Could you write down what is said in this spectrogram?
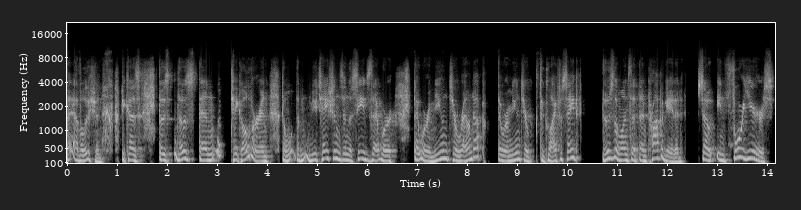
evolution, because those those then take over, and the the mutations in the seeds that were that were immune to Roundup, that were immune to, to glyphosate, those are the ones that then propagated. So in four years,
